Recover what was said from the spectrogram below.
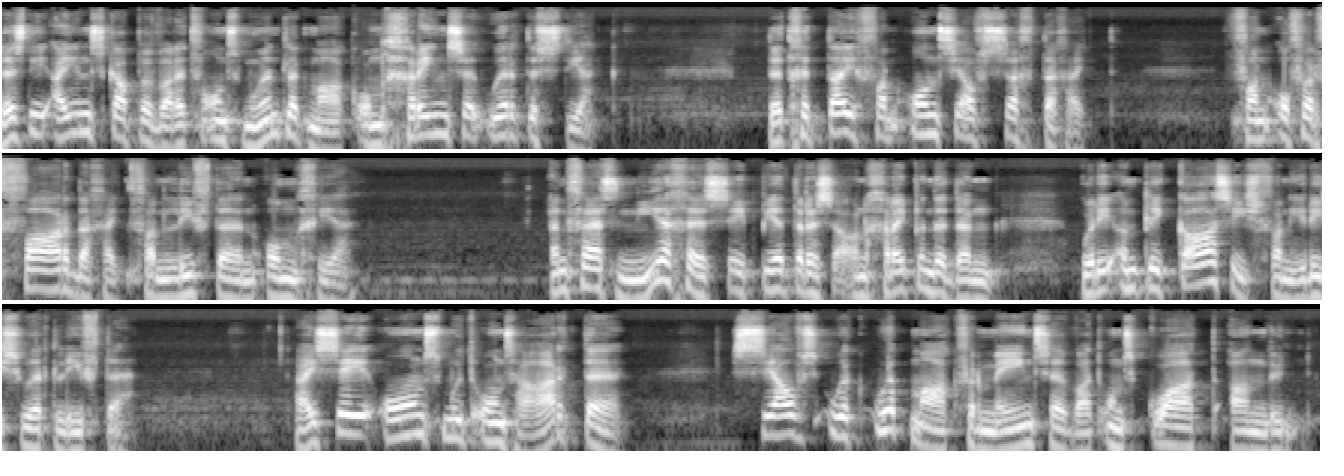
Dis die eienskappe wat dit vir ons moontlik maak om grense oor te steek. Dit getuig van onselfsugtigheid, van offervaardigheid, van liefde en omgee. In vers 9 sê Petrus 'n aangrypende ding oor die implikasies van hierdie soort liefde. Hy sê ons moet ons harte selfs ook oopmaak vir mense wat ons kwaad aandoen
